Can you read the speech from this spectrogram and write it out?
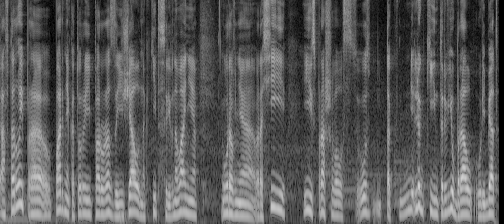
А второй про парня, который пару раз заезжал на какие-то соревнования уровня России и спрашивал, так, легкие интервью брал у ребят,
